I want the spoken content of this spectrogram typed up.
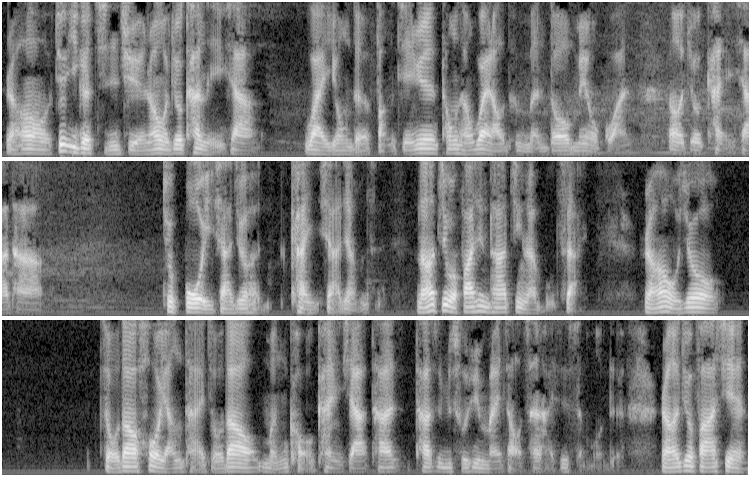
然后就一个直觉，然后我就看了一下外佣的房间，因为通常外劳的门都没有关，然后就看一下他。就拨一下，就很看一下这样子，然后结果发现他竟然不在，然后我就走到后阳台，走到门口看一下他，他是不是出去买早餐还是什么的，然后就发现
